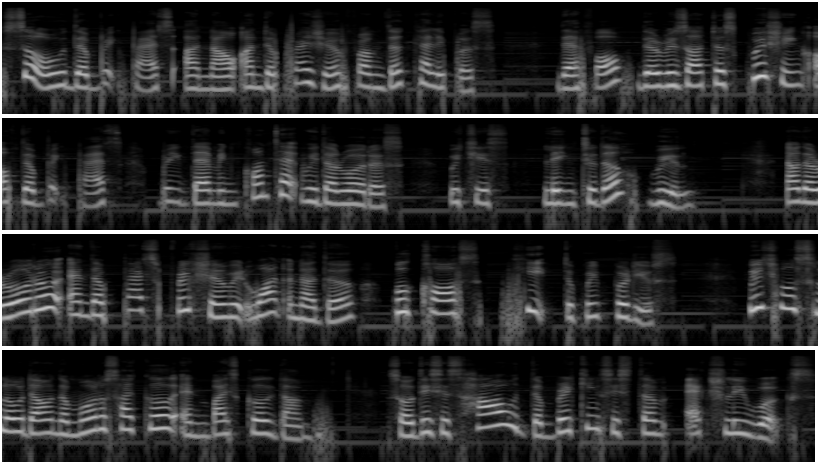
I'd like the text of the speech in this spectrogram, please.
So the brake pads are now under pressure from the calipers. Therefore, the resultant squishing of the brake pads bring them in contact with the rotors, which is linked to the wheel. Now the rotor and the pads friction with one another will cause heat to be produced, which will slow down the motorcycle and bicycle down. So this is how the braking system actually works.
